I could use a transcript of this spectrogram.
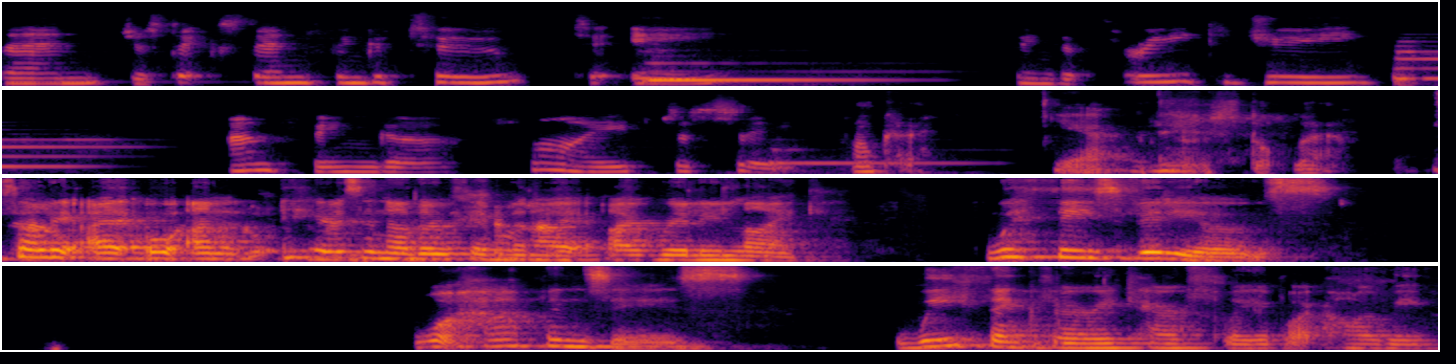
then just extend finger two to E, mm. finger three to G, and finger five to C. Okay. Yeah. I'm going to stop there. Sally, I, oh, and here's another thing that I, I really like. With these videos, what happens is we think very carefully about how we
